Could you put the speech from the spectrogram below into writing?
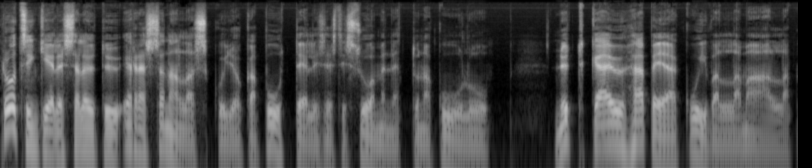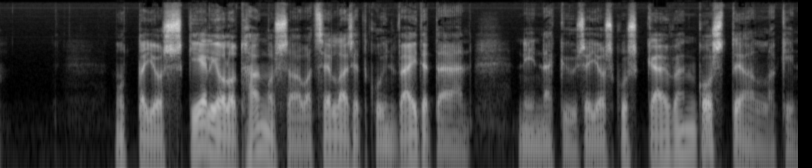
Ruotsin kielessä löytyy eräs sananlasku, joka puutteellisesti suomennettuna kuuluu Nyt käy häpeä kuivalla maalla. Mutta jos kieliolot Hangossa ovat sellaiset kuin väitetään, niin näkyy se joskus käyvän kosteallakin.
